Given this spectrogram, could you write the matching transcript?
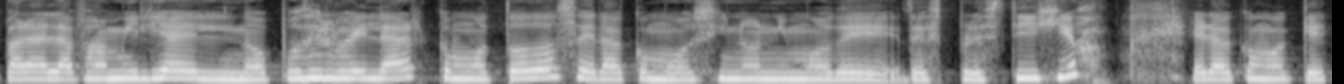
para la familia el no poder bailar, como todos, era como sinónimo de desprestigio. Era como que,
